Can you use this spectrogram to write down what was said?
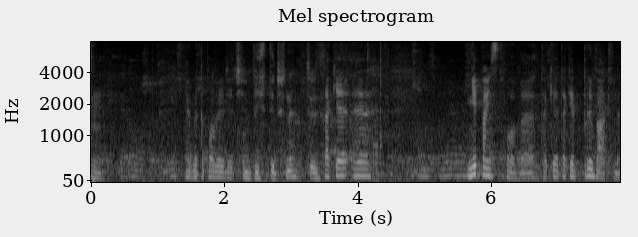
hmm, jakby to powiedzieć, Hobbystyczny? Czy... takie niepaństwowe, takie, takie prywatne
